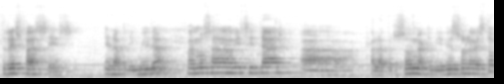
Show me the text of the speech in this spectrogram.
tres fases. En la primera vamos a visitar a, a, la persona que vive sola. Esto,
